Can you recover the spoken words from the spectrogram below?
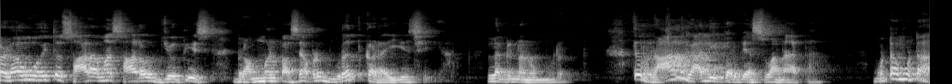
કઢાવવું હોય તો સારામાં સારો જ્યોતિષ બ્રાહ્મણ પાસે આપણે મુહૂર્ત કઢાવીએ છીએ યાર, લગ્નનું મુહૂર્ત. તો રામ ગાદી પર બેસવાના હતા. મોટા મોટા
